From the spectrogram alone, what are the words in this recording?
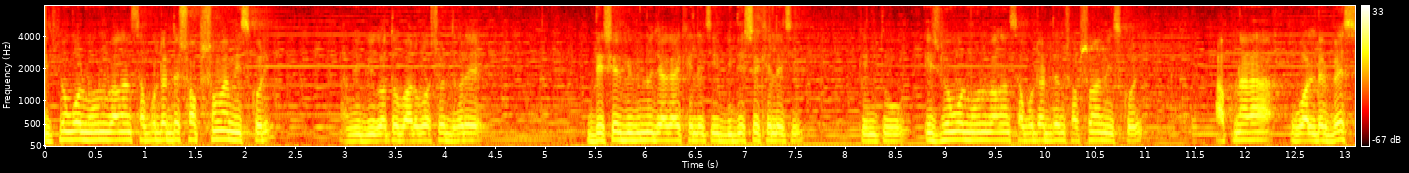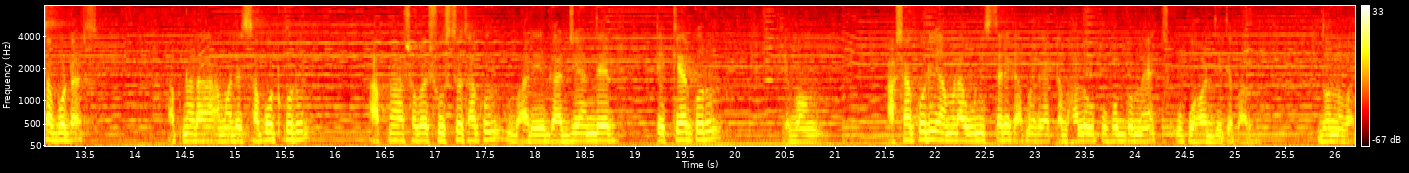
ইস্টবেঙ্গল মোহনবাগান সাপোর্টারদের সবসময় মিস করি। আমি বিগত বারো বছর ধরে দেশের বিভিন্ন জায়গায় খেলেছি, বিদেশে খেলেছি, কিন্তু ইস্টবেঙ্গল মোহনবাগান সাপোর্টারদের আমি সবসময় মিস করি। আপনারা ওয়ার্ল্ডের বেস্ট সাপোর্টার্স আপনারা আমাদের সাপোর্ট করুন, আপনারা সবাই সুস্থ থাকুন, বাড়ির গার্জিয়ানদের টেক কেয়ার করুন এবং আশা করি আমরা উনিশ তারিখ আপনাদের একটা ভালো উপভোগ্য ম্যাচ উপহার দিতে পারব। धन्यवाद।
